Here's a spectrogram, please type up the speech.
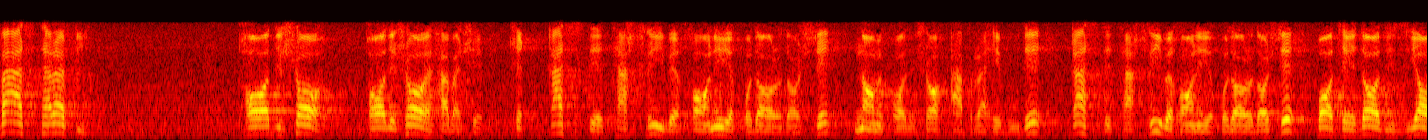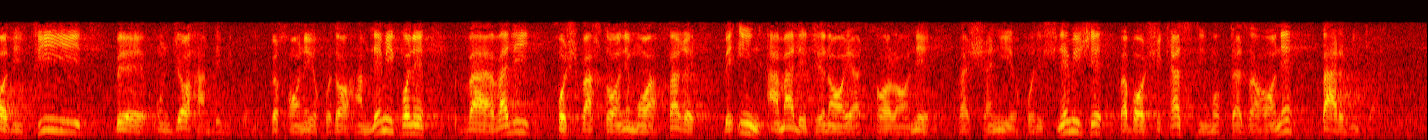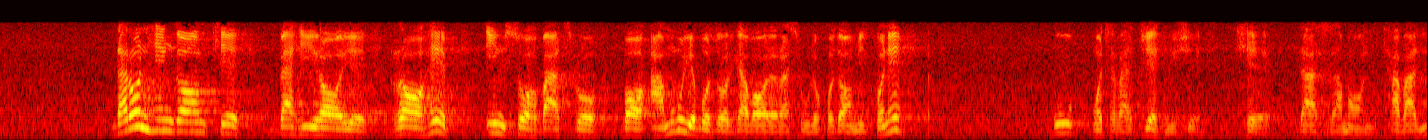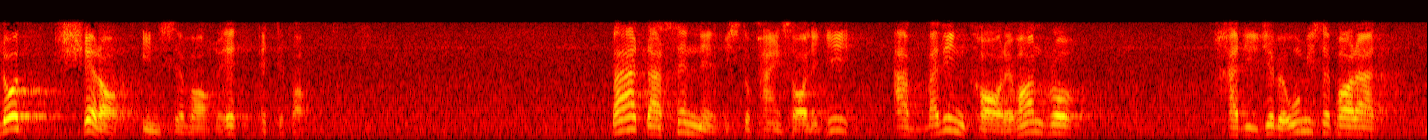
و از طرفی پادشاه پادشاه حبشه که قصد تخریب خانه خدا رو داشته نام پادشاه ابرهه بوده قصد تخریب خانه خدا رو داشته با تعداد زیادی فیل به اونجا حمله می‌کنه. به خانه خدا حمله می‌کنه و ولی خوشبختانه موفق به این عمل جنایتکارانه و شنی خودش نمیشه و با شکستی مفتزهانه برمیگرد در آن هنگام که بهیرای راهب این صحبت رو با عموی بزرگوار رسول خدا می‌کنه او متوجه میشه که در زمان تولد چرا این سه واقعه اتفاق بعد در سن 25 سالگی اولین کاروان رو خدیجه به او می سپارد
